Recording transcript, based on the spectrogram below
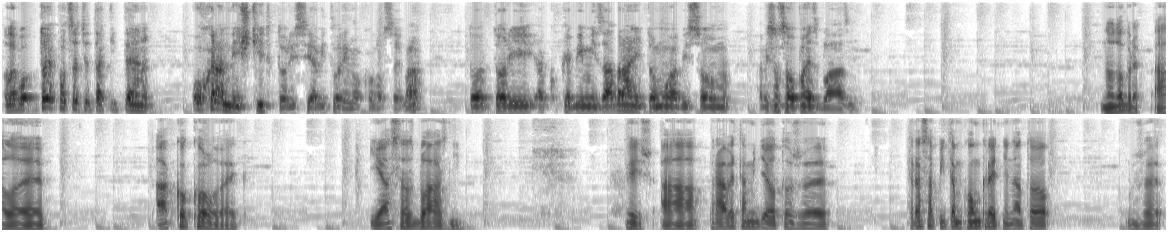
Lebo to je v podstate taký ten, ochranný štít, ktorý si ja vytvorím okolo seba, to, ktorý ako keby mi zabráni tomu, aby som, aby som sa úplne zbláznil. No dobre, ale akokoľvek, ja sa zbláznim. Vieš, a práve tam ide o to, že teraz sa pýtam konkrétne na to, že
